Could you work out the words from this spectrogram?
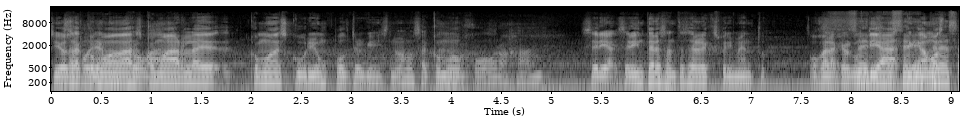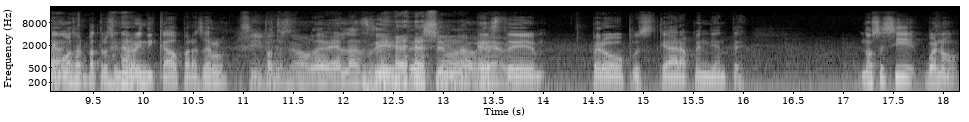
sí, o, O sea, cómo, dar- cómo darle, cómo descubrir un poltergeist, ¿no? O sea, A lo cómo mejor, ajá. sería, sería interesante hacer el experimento. Ojalá que algún Sería- día sería tengamos, tengamos al patrocinador indicado para hacerlo. Sí. Patrocinador de velas, Sí. güey. Este, pero pues quedará pendiente. No sé si, bueno,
